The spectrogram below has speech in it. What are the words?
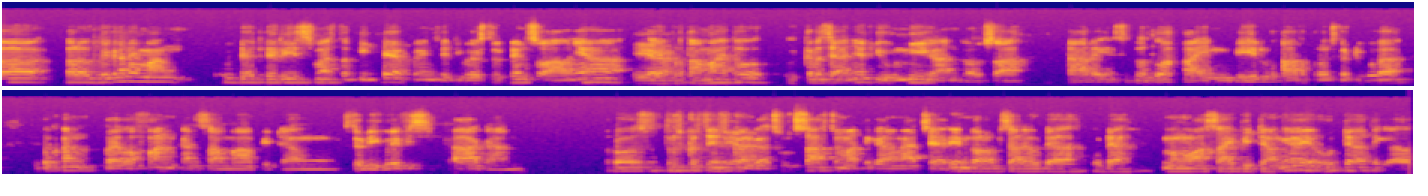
Uh, kalau gue kan emang udah dari semester tiga ya pengen jadi work student soalnya yeah. ya pertama itu kerjanya di uni kan gak usah cari institut lain di luar terus kedua itu kan relevan kan sama bidang studi gue fisika kan terus terus kerjanya juga iya. nggak susah cuma tinggal ngajarin. Kalau misalnya udah udah menguasai bidangnya ya udah tinggal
